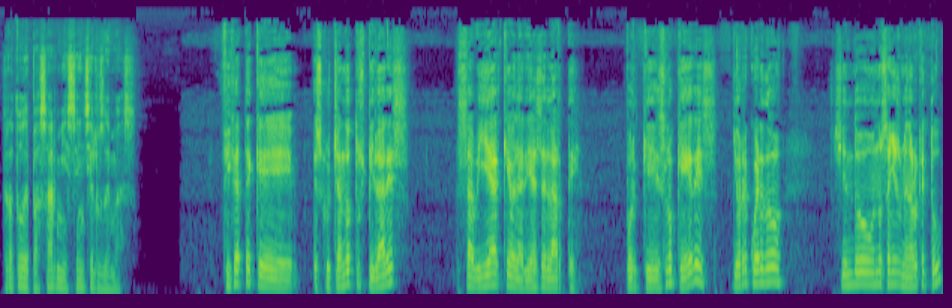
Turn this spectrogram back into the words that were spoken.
trato de pasar mi esencia a los demás. Fíjate que, escuchando tus pilares, sabía que hablarías del arte, porque es lo que eres. Yo recuerdo, siendo unos años menor que tú,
